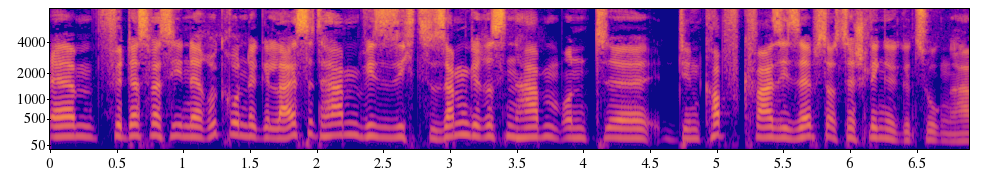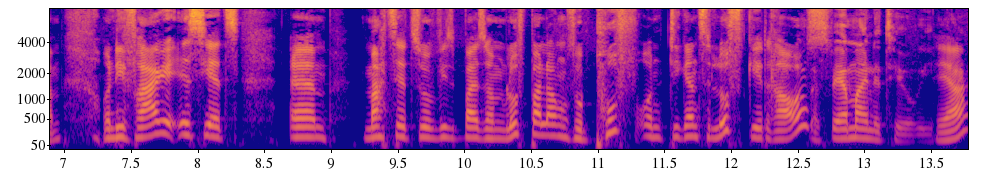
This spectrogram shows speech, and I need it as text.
ähm, für das, was sie in der Rückrunde geleistet haben, wie sie sich zusammengerissen haben und äh, den Kopf quasi selbst aus der Schlinge gezogen haben. Und die Frage ist jetzt, ähm, macht es jetzt so wie bei so einem Luftballon so Puff und die ganze Luft geht raus? Das wäre meine Theorie. Ja?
